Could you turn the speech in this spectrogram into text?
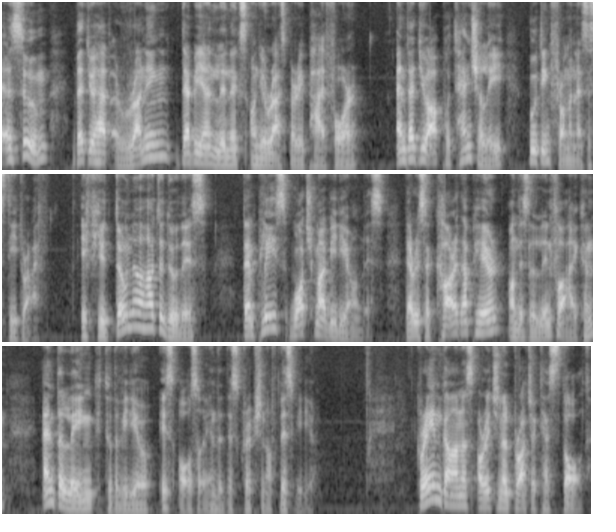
assume that you have a running Debian Linux on your Raspberry Pi 4 and that you are potentially booting from an SSD drive. If you don't know how to do this, then please watch my video on this. There is a card up here on this little info icon and the link to the video is also in the description of this video. Graham Garner's original project has stalled,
